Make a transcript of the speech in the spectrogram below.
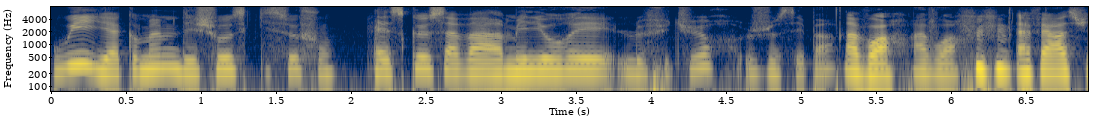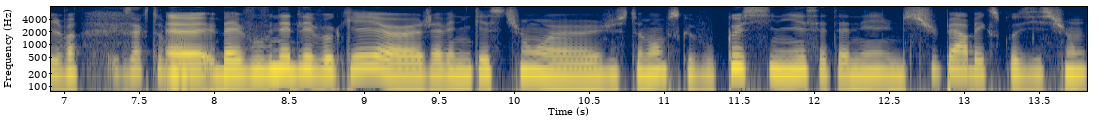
oui, il y a quand même des choses qui se font. Est-ce que ça va améliorer le futur? Je ne sais pas. À voir. À voir. Affaire à suivre. Exactement. Euh, ben, vous venez de l'évoquer. Euh, j'avais une question euh, justement parce que vous co-signez cette année une superbe exposition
